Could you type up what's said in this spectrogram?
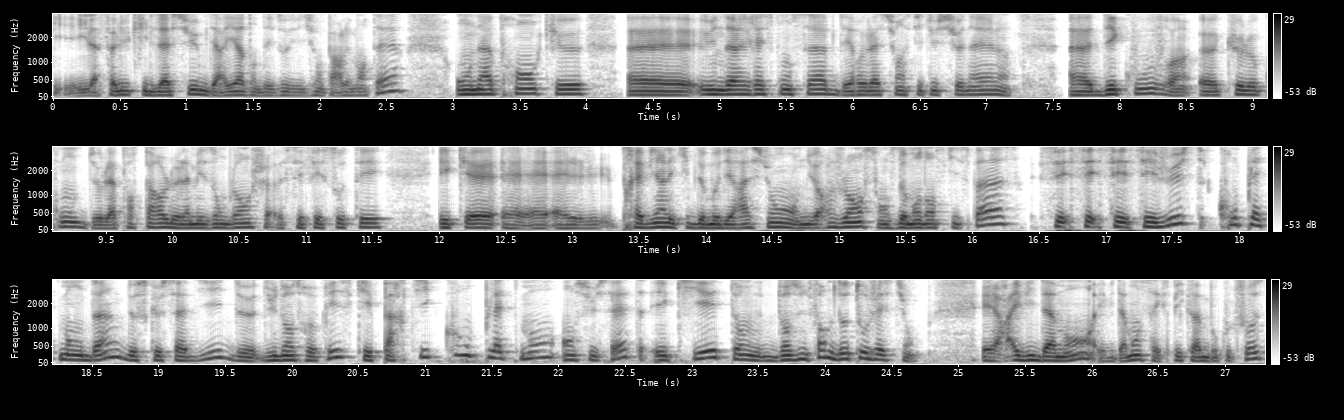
il a fallu qu'il l'assume derrière dans des auditions parlementaires. On apprend que euh, une des responsables des relations institutionnelles euh, découvre euh, que le compte de la porte-parole de la Maison Blanche s'est fait sauter et qu'elle prévient l'équipe de modération en urgence en se demandant ce qui se passe. C'est juste complètement dingue de ce que ça dit d'une entreprise qui est partie complètement en sucette et qui est dans une forme d'autogestion. Et alors évidemment, évidemment, ça explique quand même beaucoup de choses.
